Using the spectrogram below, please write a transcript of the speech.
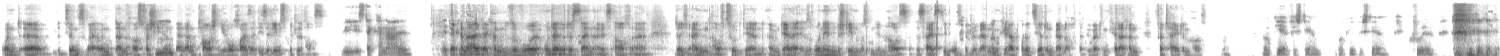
und äh, beziehungsweise und dann aus verschiedenen mhm. Ländern tauschen die Hochhäuser diese Lebensmittel aus. Wie ist der Kanal? Der Kanal, der kann sowohl unterirdisch sein als auch äh, durch einen Aufzug, der, ähm, der ohnehin bestehen muss in dem Haus. Das heißt, die Lebensmittel werden okay. im Keller produziert und werden auch über den Keller dann verteilt im Haus. Okay, verstehe. Okay, verstehe. Cool.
